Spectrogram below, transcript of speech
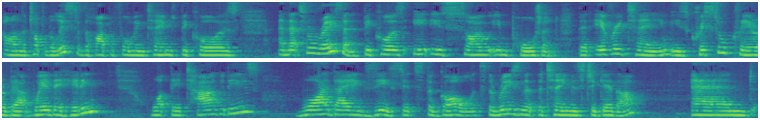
on the top of the list of the high performing teams because and that's for a reason because it is so important that every team is crystal clear about where they're heading, what their target is, why they exist. It's the goal, it's the reason that the team is together. And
